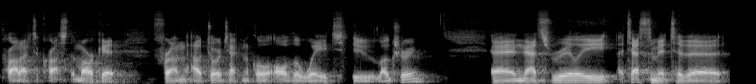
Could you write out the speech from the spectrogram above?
product across the market from outdoor technical all the way to luxury. And that's really a testament to the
